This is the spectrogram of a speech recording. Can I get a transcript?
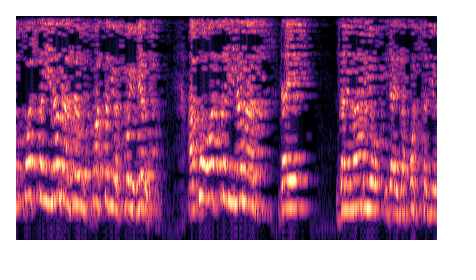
uspostavi namaz da je uspostavio svoju vjeru. A ko ostavi namaz da je zanemario i da je zapostavio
